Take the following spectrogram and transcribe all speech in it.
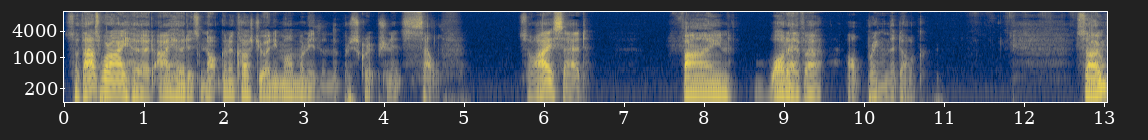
So that's what I heard. I heard it's not going to cost you any more money than the prescription itself. So I said, fine, whatever, I'll bring the dog. So,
